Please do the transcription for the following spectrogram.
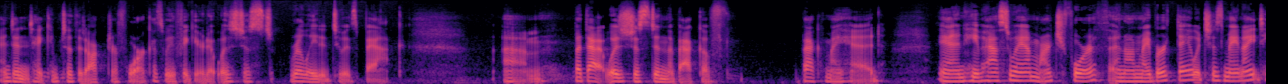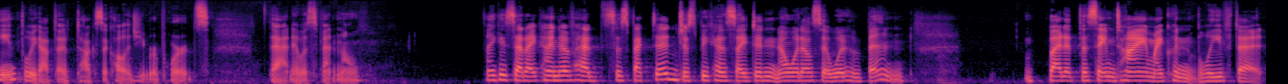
and didn't take him to the doctor for because we figured it was just related to his back. Um, but that was just in the back of back of my head. And he passed away on March 4th, and on my birthday, which is May 19th, we got the toxicology reports that it was fentanyl. Like I said, I kind of had suspected just because I didn't know what else it would have been. But at the same time, I couldn't believe that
